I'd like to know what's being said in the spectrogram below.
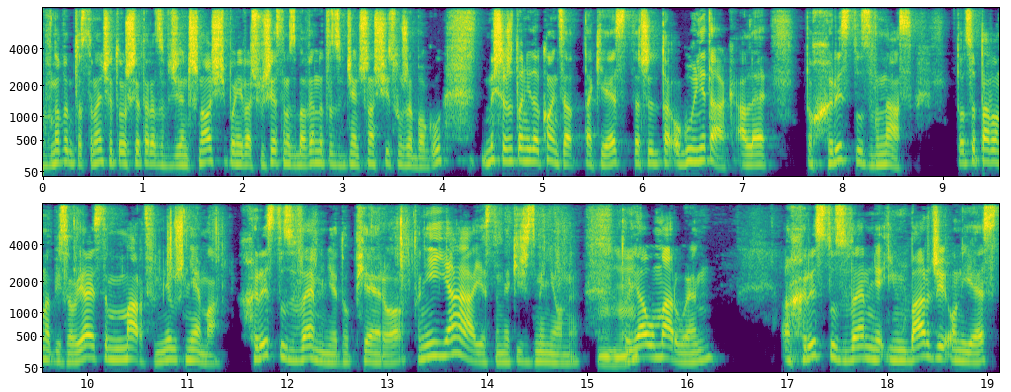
w Nowym Testamencie to już się teraz wdzięczności, ponieważ już jestem zbawiony, to z wdzięczności służę Bogu. Myślę, że to nie do końca tak jest, znaczy tak, ogólnie tak, ale to Chrystus w nas. To, co Paweł napisał, ja jestem martwy, mnie już nie ma. Chrystus we mnie dopiero, to nie ja jestem jakiś zmieniony. Mhm. To ja umarłem, a Chrystus we mnie, im bardziej On jest,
